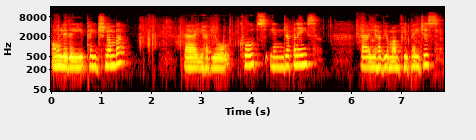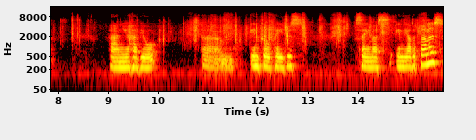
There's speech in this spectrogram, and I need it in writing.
only the page number. Uh, you have your quotes in Japanese. Uh, you have your monthly pages. And you have your um, intro pages, same as in the other planners.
